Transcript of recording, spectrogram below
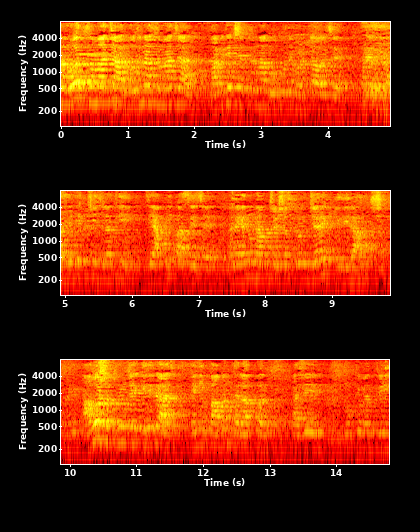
મંડાયું રોજ સમાચાર, રોજના સમાચાર મહાવીર ક્ષેત્રના લોકોને મળતા હોય છે. પણ એની પાસે એક ચીજ નથી, જે આપણી પાસે છે, અને એનું નામ છે શત્રુંજય ગિરિરાજ. આવો શત્રુંજય ગિરિરાજ એની પાવન ધરા પર આજે મુખ્યમંત્રી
